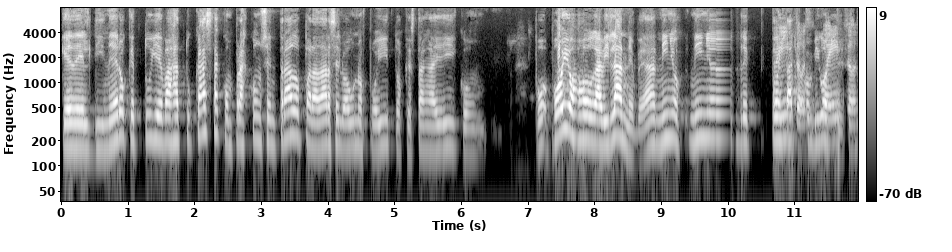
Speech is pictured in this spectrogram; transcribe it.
que del dinero que tú llevas a tu casa, compras concentrado para dárselo a unos pollitos que están ahí con pollos o gavilanes, ¿verdad? Niños, niños de 30 años con bigotes. Pollitos.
